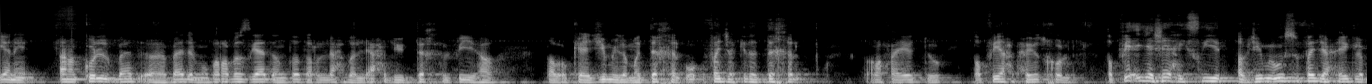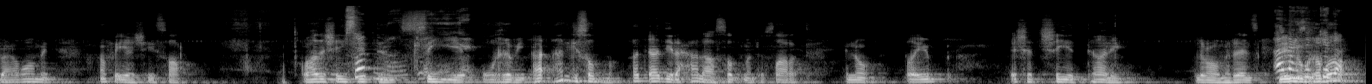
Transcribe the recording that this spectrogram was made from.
يعني أنا كل بعد بعد المباراة بس قاعد أنتظر اللحظة اللي أحد يتدخل فيها. طب okay جيمي لما تدخل فجأة كذا تدخل رفع يده. طب في أحد حيدخل؟ طب في أي شيء حيصير؟ طب جيمي أوسو فجأة حيقلب على رومان ما في أي شيء صار. وهذا شيء. جدا سيء وغبي. هذه صدمة. هذه لحالها صدمة اللي صارت. إنه طيب إيش الشيء التالي لرومان رينز؟ لأنه غباء.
